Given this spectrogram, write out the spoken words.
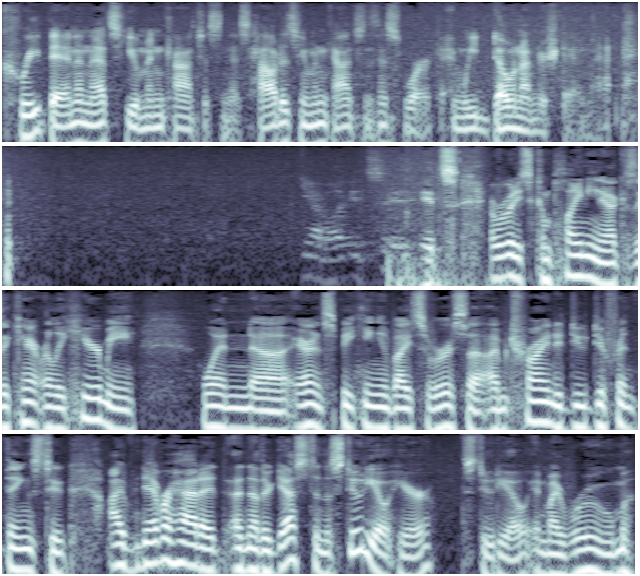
creep in, and that's human consciousness. How does human consciousness work? And we don't understand that. Yeah, well, it's, it's everybody's complaining now because they can't really hear me when uh, Aaron's speaking and vice versa. I'm trying to do different things to. I've never had a, another guest in the studio here, studio in my room.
